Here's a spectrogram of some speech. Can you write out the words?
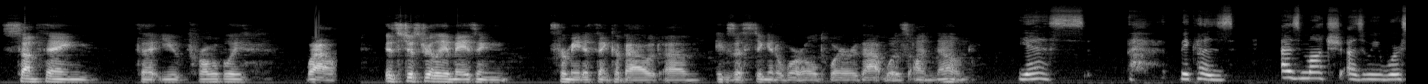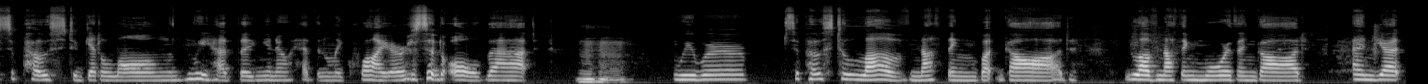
Something that you probably. Wow. It's just really amazing for me to think about um, existing in a world where that was unknown. Yes, because as much as we were supposed to get along, we had the, you know, heavenly choirs and all that, hmm we were supposed to love nothing but God, love nothing more than God. And yet,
